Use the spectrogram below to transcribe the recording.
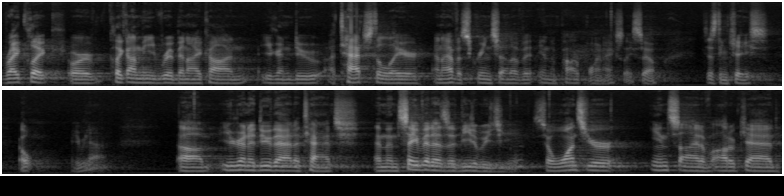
Right click or click on the ribbon icon. You're going to do attach the layer. And I have a screenshot of it in the PowerPoint actually, so just in case. Oh, maybe not. Um, you're going to do that attach and then save it as a DWG. So once you're inside of AutoCAD,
